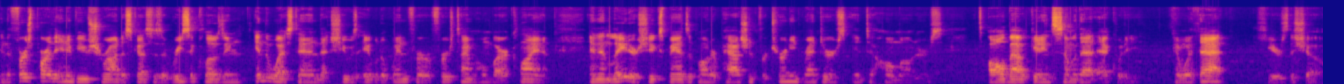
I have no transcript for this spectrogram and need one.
In the first part of the interview, Cha'ron discusses a recent closing in the West End that she was able to win for her first time homebuyer client. And then later, she expands upon her passion for turning renters into homeowners. It's all about getting some of that equity. And with that, here's the show.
